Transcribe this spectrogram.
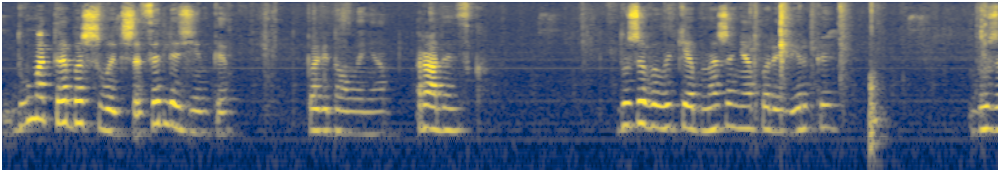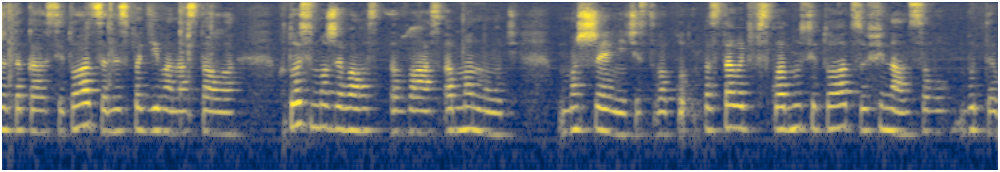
Думати треба швидше. Це для жінки повідомлення. Радинськ. Дуже великі обмеження перевірки. Дуже така ситуація несподівана стала. Хтось може вас, вас обманути, мошенничество, поставити в складну ситуацію фінансову. Будьте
